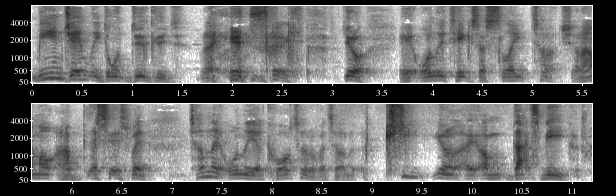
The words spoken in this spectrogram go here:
Me and gently don't do good, right? it's like, you know, it only takes a slight touch, and I'm, I'm this is when turn it only a quarter of a turn. You know, I, am that's me.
